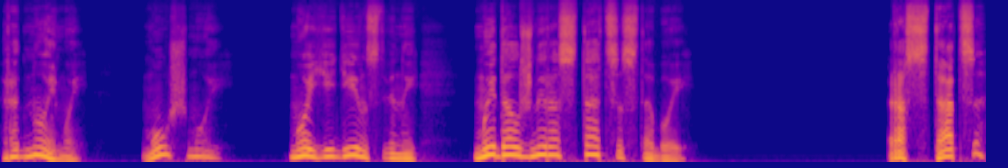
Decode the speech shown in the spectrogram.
«Родной мой, муж мой, мой единственный, мы должны расстаться с тобой». «Расстаться?»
